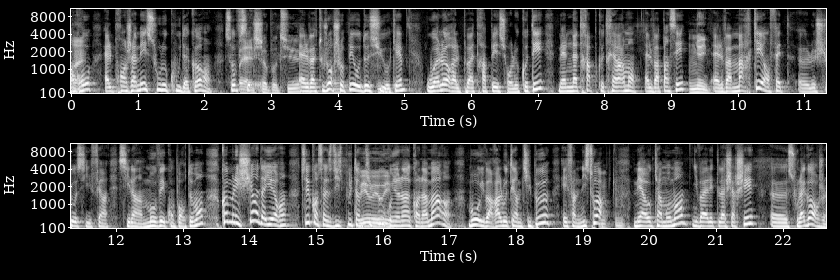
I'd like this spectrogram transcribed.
En Ouais. gros, elle prend jamais sous le cou, d'accord? Sauf Ouais, si- elle chope au-dessus. elle va toujours choper au-dessus, ok? Ou alors elle peut attraper sur le côté, mais elle n'attrape que très rarement. Elle va pincer, Oui. elle va marquer en fait euh, le chiot s'il fait s'il a un mauvais comportement. Comme les chiens d'ailleurs. hein. Tu sais, quand ça se dispute un Oui, petit oui, peu, quand il y en a un qui en a marre, bon, il va raloter un petit peu et fin de l'histoire. Mais à aucun moment, il va aller te la chercher euh, sous la gorge.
